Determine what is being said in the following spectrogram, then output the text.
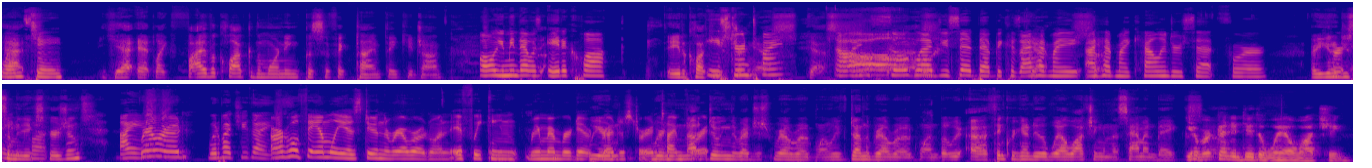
at- Wednesday. yeah, at like five o'clock in the morning Pacific time. Thank you, John. Oh, you mean that was 8 o'clock? Eight o'clock Eastern Eastern, time? Yes. yes. I'm so glad you said that because I Yeah, had my I had my calendar set for Are you going to do some of the o'clock. excursions? I am. Railroad. What about you guys? Our whole family is doing the railroad one. If we can remember to We are, register in we're time not it. doing the regis- railroad one. We've done the railroad one, but we, uh, I think we're going to do the whale watching and the salmon bake. Yeah, we're going to do the whale watching.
